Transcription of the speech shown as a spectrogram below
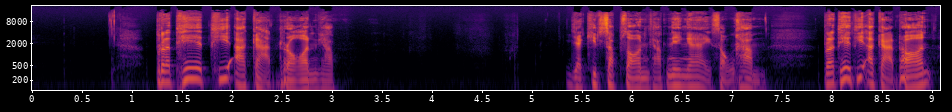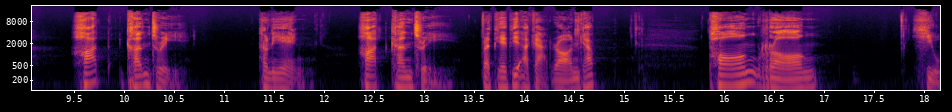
31 ประเทศที่อากาศร้อนครับ อย่าคิดซับซ้อนครับง่ายๆสองคำประเทศที่อากาศร้อน hot country เท่านี้เอง hot country ประเทศที่อากาศร้อนครับ ท้องร้อง หิว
